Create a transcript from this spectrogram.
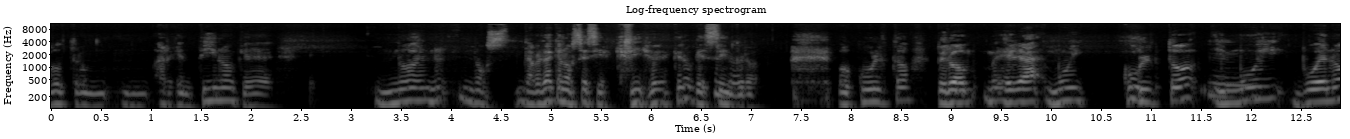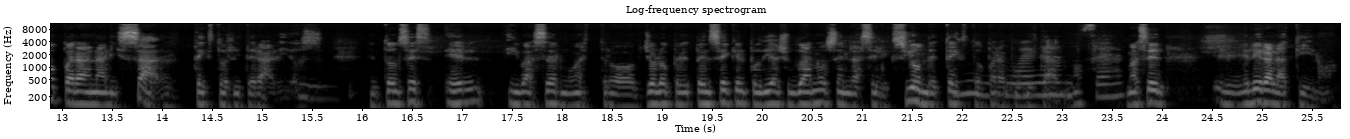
otro argentino que no, la verdad que no sé si escribe, creo que sí, pero oculto, pero era muy culto y mm. muy bueno para analizar textos literarios. Mm. Entonces él iba a ser nuestro, yo lo pensé que él podía ayudarnos en la selección de textos mm, para publicar, ¿no? Más él, eh, él era latino,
